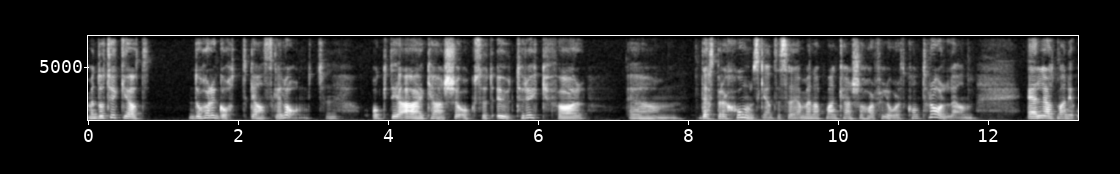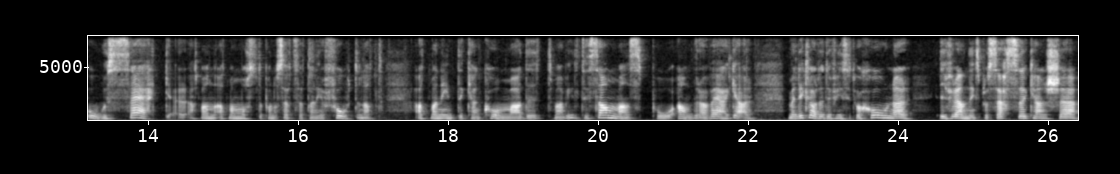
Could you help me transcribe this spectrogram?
men då tycker jag att då har det gått ganska långt. Mm. Och det är kanske också ett uttryck för eh, desperation, ska jag inte säga, men att man kanske har förlorat kontrollen. Eller att man är osäker, att man, att man måste på något sätt sätta ner foten. Att, att man inte kan komma dit man vill tillsammans på andra vägar. Men det är klart att det finns situationer i förändringsprocesser kanske,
